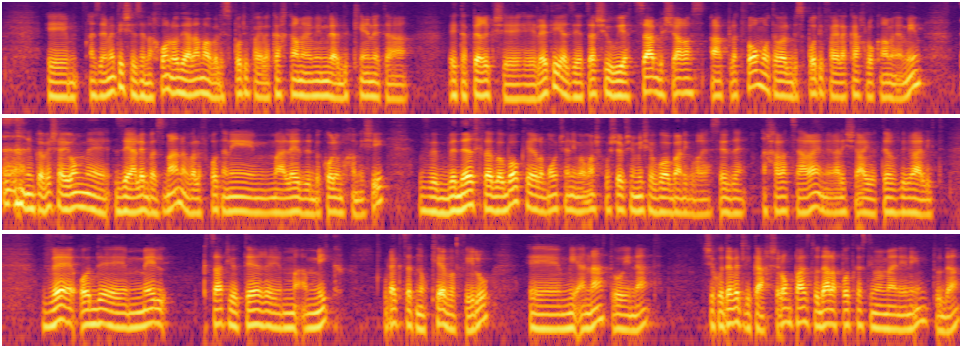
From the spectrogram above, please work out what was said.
אז האמת היא שזה נכון, לא יודע למה, אבל לספוטיפיי לקח כמה ימים לעדכן את ה... את הפרק שהעליתי, אז זה יצא שהוא יצא בשאר הפלטפורמות, אבל בספוטיפיי לקח לו כמה ימים. אני מקווה שהיום אה, זה יעלה בזמן, אבל לפחות אני מעלה את זה בכל יום חמישי. ובדרך כלל בבוקר, למרות שאני ממש חושב שמשבוע הבא אני כבר אעשה את זה אחר הצהריים, נראה לי שעה יותר ויראלית. ועוד uh, מייל קצת יותר uh, מעמיק, אולי קצת נוקב אפילו, uh, מענת או עינת, שכותבת לי כך, שלום פז, תודה על הפודקאסטים המעניינים, תודה.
